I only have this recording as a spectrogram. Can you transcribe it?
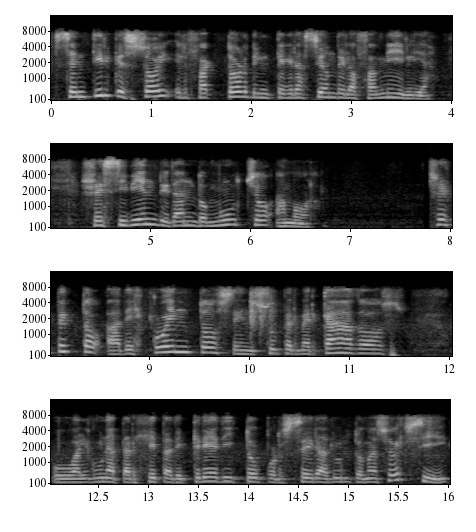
sentir que soy el factor de integración de la familia, recibiendo y dando mucho amor. Respecto a descuentos en supermercados o alguna tarjeta de crédito por ser adulto mayor, sí,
